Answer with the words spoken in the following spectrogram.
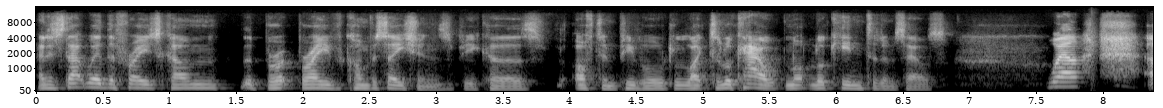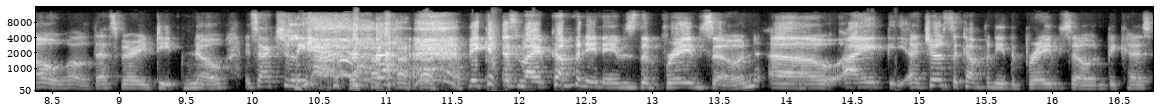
And is that where the phrase come, the brave conversations? Because often people like to look out, not look into themselves. Well, oh, well, that's very deep. No, it's actually because my company name is the Brave Zone. Uh, I, I chose the company the Brave Zone because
